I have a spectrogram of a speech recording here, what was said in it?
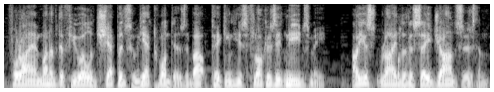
for I am one of the few old shepherds who yet wanders about taking his flock as it needs me. I used Rider the sage answers them.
